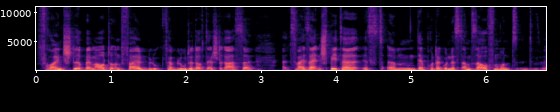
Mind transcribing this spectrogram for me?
Freund stirbt beim Autounfall, blu- verblutet auf der Straße. Zwei Seiten später ist ähm, der Protagonist am Saufen und äh,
